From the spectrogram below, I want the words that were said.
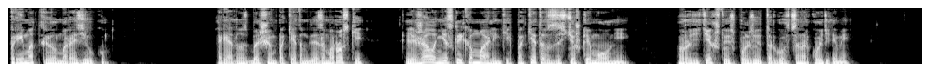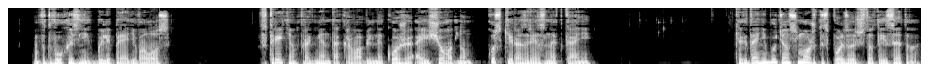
Прим открыл морозилку. Рядом с большим пакетом для заморозки лежало несколько маленьких пакетов с застежкой молнии, вроде тех, что используют торговцы наркотиками. В двух из них были пряди волос. В третьем – фрагменты окровавленной кожи, а еще в одном – куски разрезанной ткани. Когда-нибудь он сможет использовать что-то из этого.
